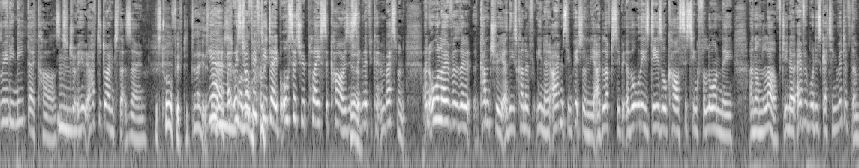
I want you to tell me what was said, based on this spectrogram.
really need their cars to dri- who have to drive into that zone. It's twelve fifty a day. It's Yeah, not- uh, it's not a twelve of fifty a day, but also to replace the car is a Yeah. significant investment. And all over the country are these kind of, you know, I haven't seen pictures of them yet. I'd love to see a of all these diesel cars sitting forlornly and unloved. You know, everybody's getting rid of them,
